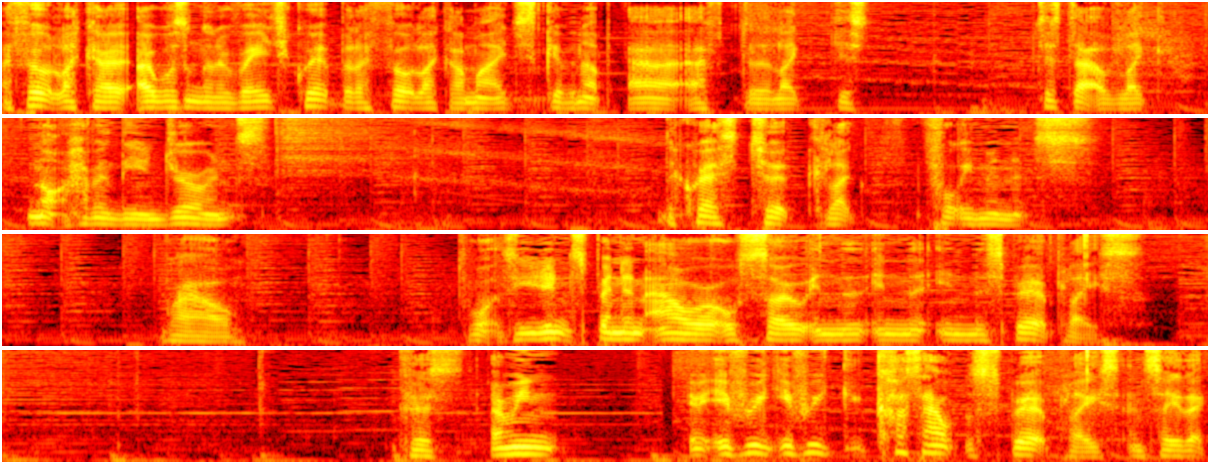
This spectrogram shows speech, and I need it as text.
I felt like I, I wasn't going to rage quit, but I felt like I might have just given up uh, after like just, just out of like not having the endurance. The quest took like 40 minutes. Wow. What? So you didn't spend an hour or so in the in the in the spirit place? Because I mean, if we if we cut out the spirit place and say that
